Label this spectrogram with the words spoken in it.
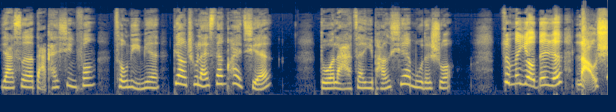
亚瑟打开信封，从里面掉出来三块钱。多拉在一旁羡慕地说。怎么有的人老是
